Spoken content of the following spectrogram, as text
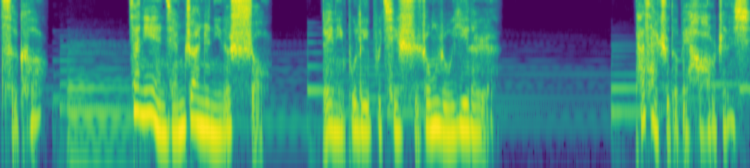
此刻，在你眼前转着你的手，对你不离不弃、始终如一的人，他才值得被好好珍惜。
